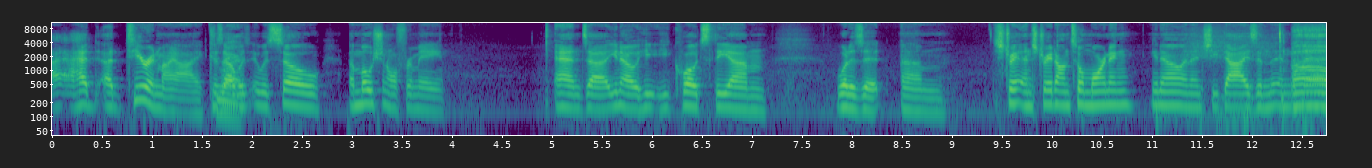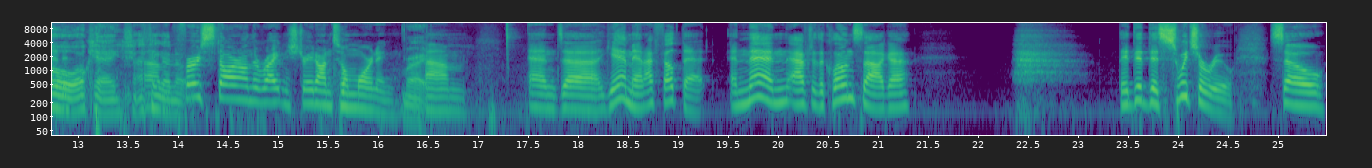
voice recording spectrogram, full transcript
I had a tear in my eye because I was. It was so emotional for me. And uh, you know, he he quotes the um, what is it? Um, straight and straight on till morning. You know, and then she dies in the, in the bed. Oh, okay. I think I know. Um, First star on the right and straight on till morning. Right. Um, and uh, yeah, man, I felt that. And then after the Clone Saga, they did this switcheroo. So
